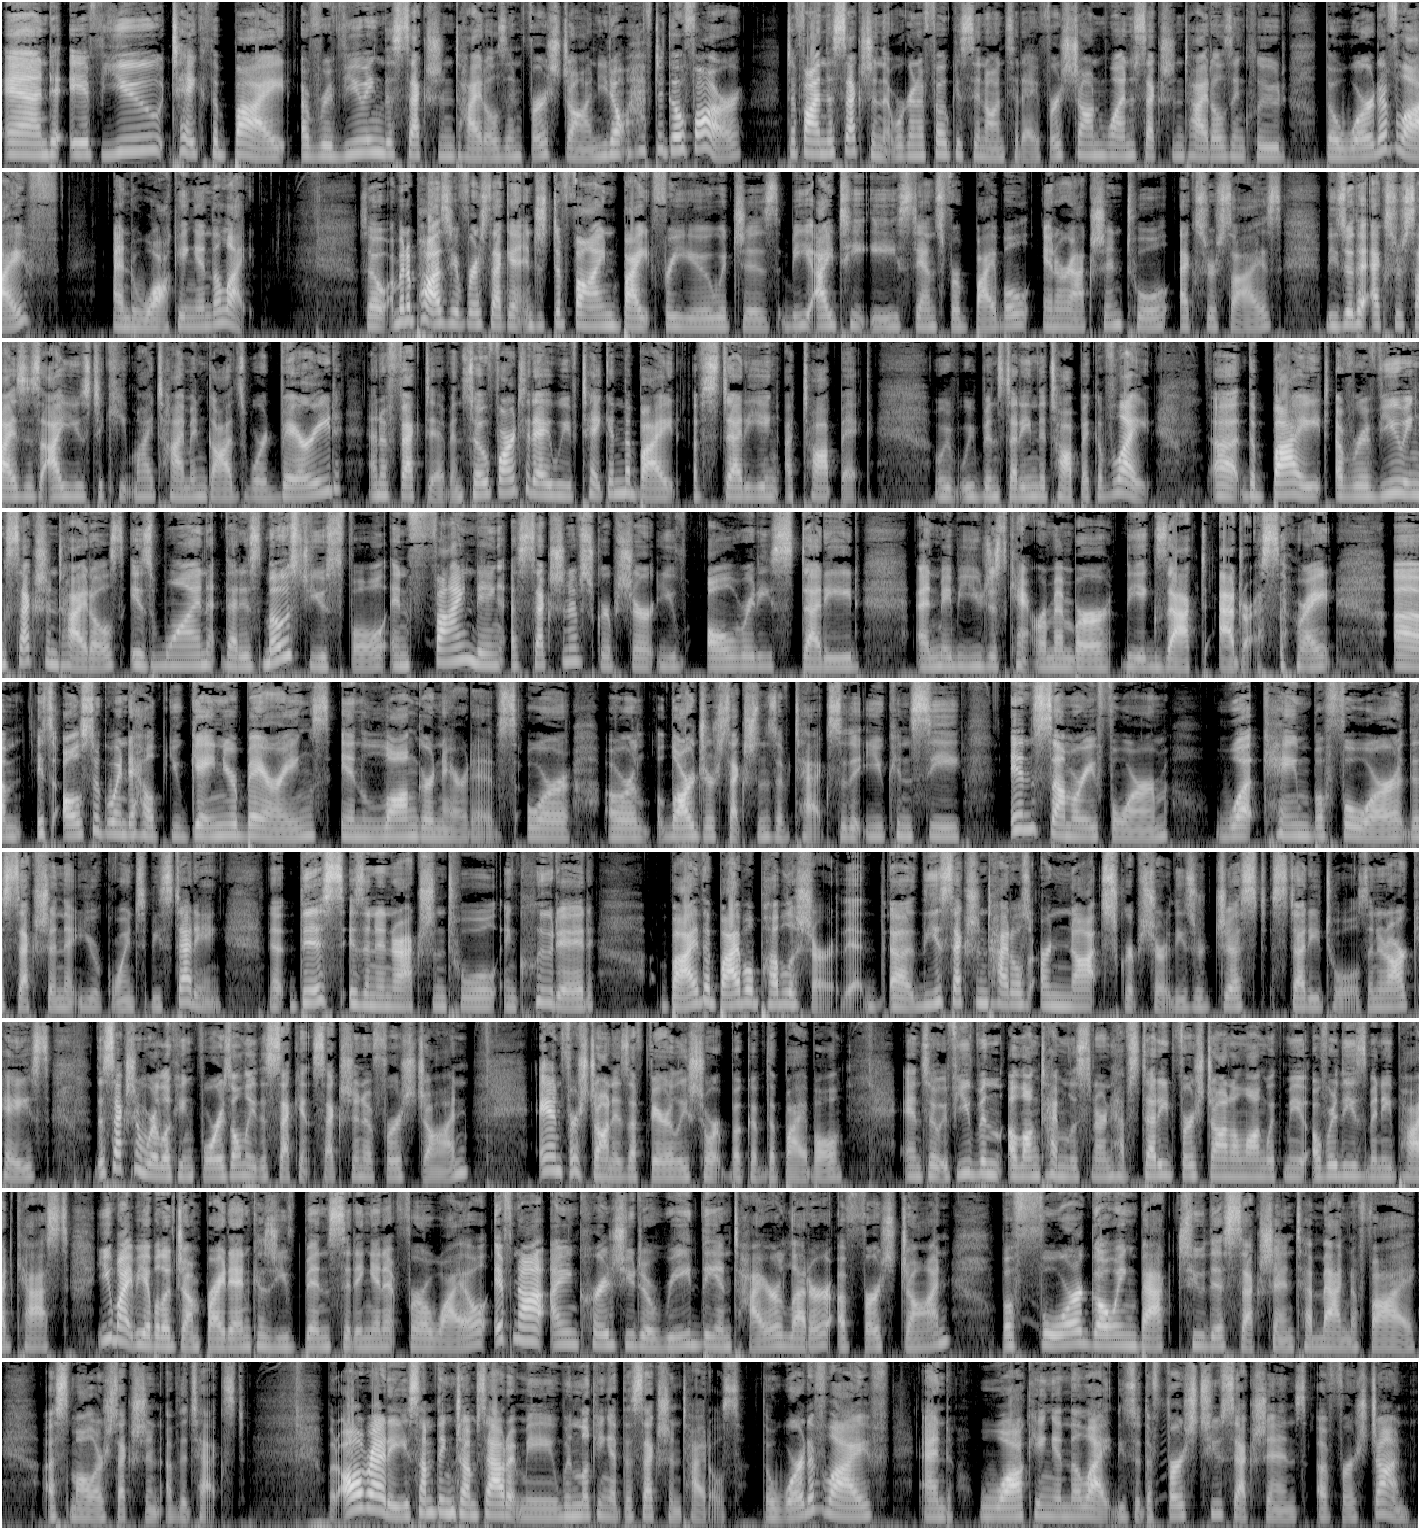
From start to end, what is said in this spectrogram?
And if you take the bite of reviewing the section titles in First John, you don't have to go far to find the section that we're going to focus in on today. First John 1 section titles include the word of life and walking in the light. So I'm going to pause here for a second and just define BITE for you, which is B I T E, stands for Bible Interaction Tool Exercise. These are the exercises I use to keep my time in God's Word varied and effective. And so far today, we've taken the bite of studying a topic. We've, we've been studying the topic of light uh, the bite of reviewing section titles is one that is most useful in finding a section of scripture you've already studied and maybe you just can't remember the exact address, right? Um, it's also going to help you gain your bearings in longer narratives or or larger sections of text so that you can see in summary form what came before the section that you're going to be studying. Now, this is an interaction tool included by the Bible publisher. Uh, these section titles are not scripture. These are just study tools. And in our case, the section we're looking for is only the second section of First John. And First John is a fairly short book of the Bible. And so if you've been a long time listener and have studied First John along with me over these mini podcasts, you might be able to jump right in because you've been sitting in it for a while. If not, I encourage you to read the entire letter of First John before going back to this section to magnify a smaller section of the text. But already something jumps out at me when looking at the section titles The Word of Life and Walking in the Light. These are the first two sections of First John.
